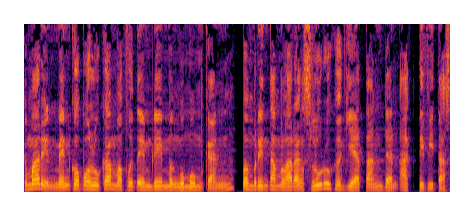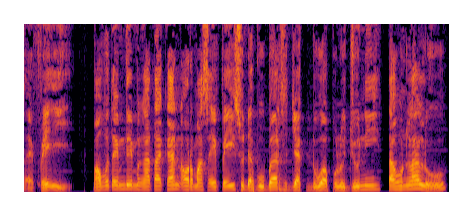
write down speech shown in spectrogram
Kemarin, Menko Polhukam Mahfud MD mengumumkan pemerintah melarang seluruh kegiatan dan aktivitas FPI. Mahfud MD mengatakan Ormas FPI sudah bubar sejak 20 Juni tahun lalu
